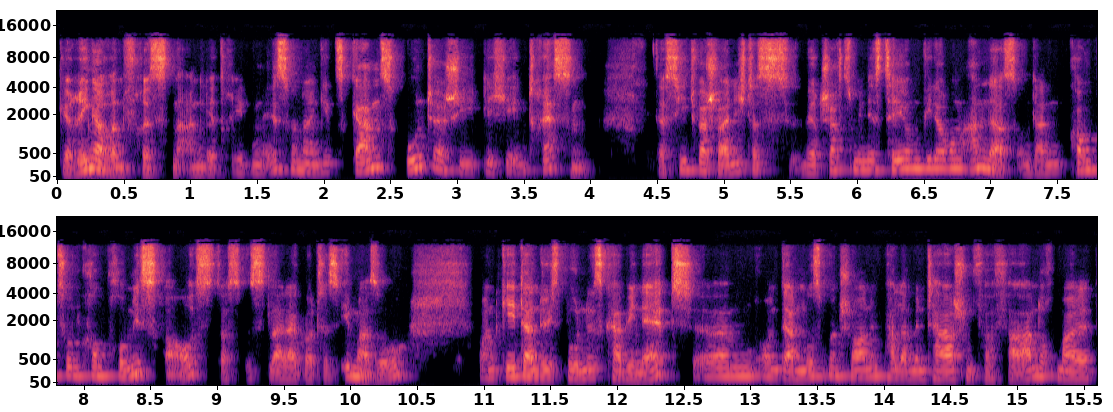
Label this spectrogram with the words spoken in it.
geringeren Fristen angetreten ist, sondern gibt es ganz unterschiedliche Interessen. Das sieht wahrscheinlich das Wirtschaftsministerium wiederum anders. Und dann kommt so ein Kompromiss raus, das ist leider Gottes immer so, und geht dann durchs Bundeskabinett. Ähm, und dann muss man schauen, im parlamentarischen Verfahren nochmal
